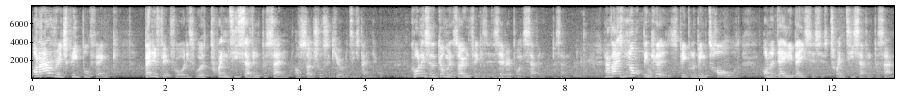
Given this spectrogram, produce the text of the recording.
On average, people think benefit fraud is worth 27% of social security spending. According to the government's own figures, it's 0.7%. Now, that is not because people are being told on a daily basis it's 27%.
